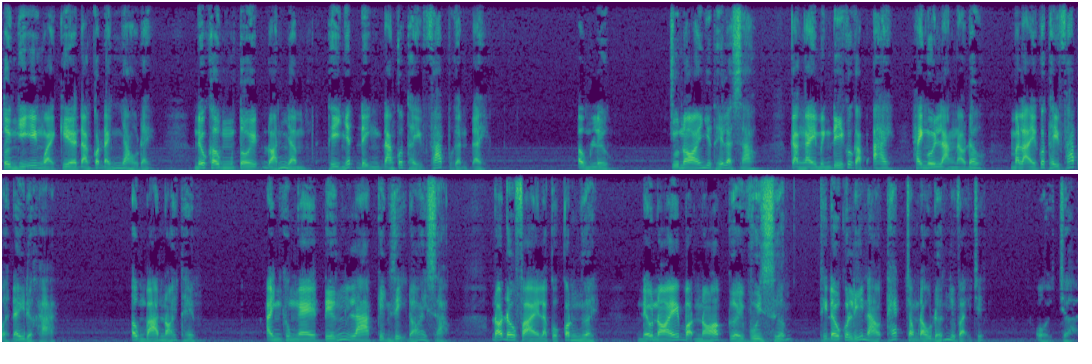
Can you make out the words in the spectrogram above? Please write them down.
Tôi nghĩ ngoài kia đang có đánh nhau đấy. Nếu không tôi đoán nhầm thì nhất định đang có thầy pháp gần đây. Ông Lưu, chú nói như thế là sao? Cả ngày mình đi có gặp ai hay ngôi làng nào đâu mà lại có thầy pháp ở đây được hả? Ông bá nói thêm, anh không nghe tiếng la kinh dị đó hay sao? Đó đâu phải là của con người. Nếu nói bọn nó cười vui sướng thì đâu có lý nào thét trong đau đớn như vậy chứ. Ôi trời,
